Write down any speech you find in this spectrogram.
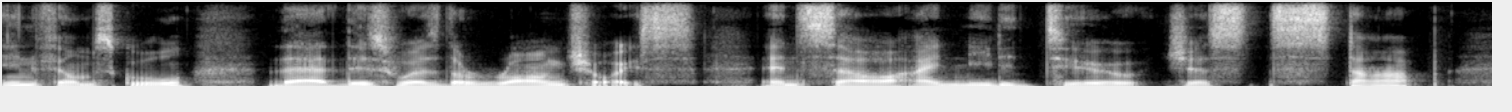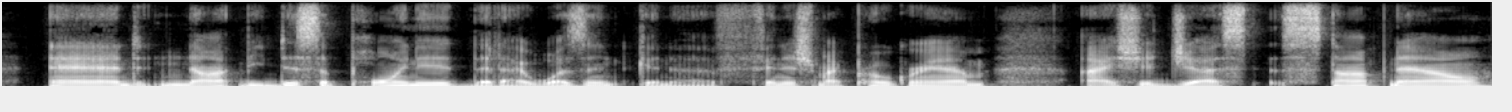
in film school that this was the wrong choice. And so I needed to just stop and not be disappointed that I wasn't going to finish my program. I should just stop now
